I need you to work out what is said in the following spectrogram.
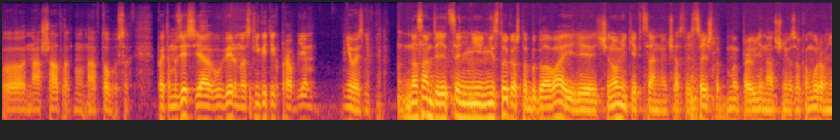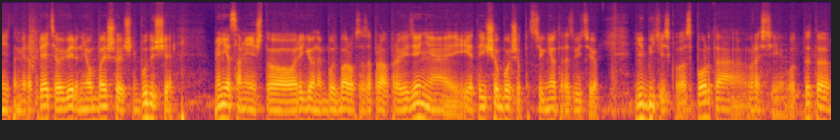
э, на шаттлах, ну, на автобусах. Поэтому здесь, я уверен, у нас никаких проблем не возникнет. На самом деле цель не, не столько, чтобы глава или чиновники официально участвовали, цель, чтобы мы провели на очень высоком уровне это мероприятие. Уверен, у него большое очень будущее. У меня нет сомнений, что регионы будут бороться за право проведения, и это еще больше подстегнет развитию любительского спорта в России. Вот это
